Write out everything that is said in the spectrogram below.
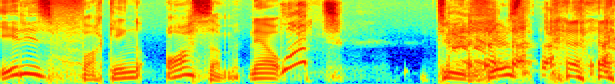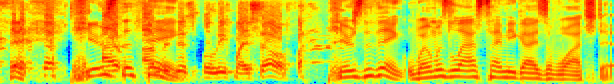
It is fucking awesome. Now, What? dude? Here's here's the thing. I'm in disbelief myself. Here's the thing. When was the last time you guys have watched it?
